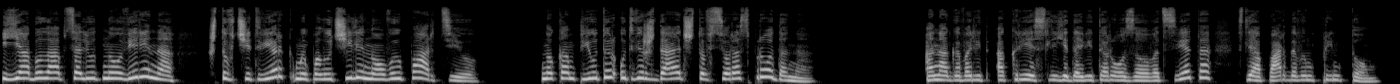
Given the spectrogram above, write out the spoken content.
Я была абсолютно уверена, что в четверг мы получили новую партию, но компьютер утверждает, что все распродано. Она говорит о кресле ядовито-розового цвета с леопардовым принтом.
